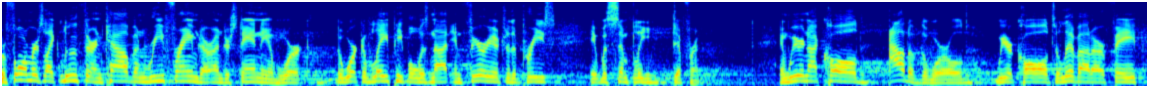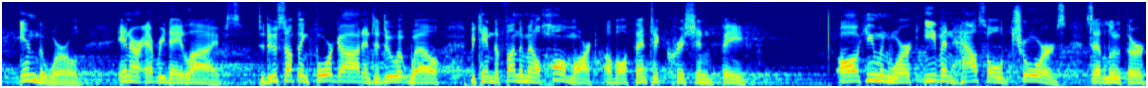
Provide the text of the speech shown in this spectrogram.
Reformers like Luther and Calvin reframed our understanding of work. The work of lay people was not inferior to the priests, it was simply different. And we are not called out of the world, we are called to live out our faith in the world, in our everyday lives. To do something for God and to do it well became the fundamental hallmark of authentic Christian faith. All human work, even household chores, said Luther,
